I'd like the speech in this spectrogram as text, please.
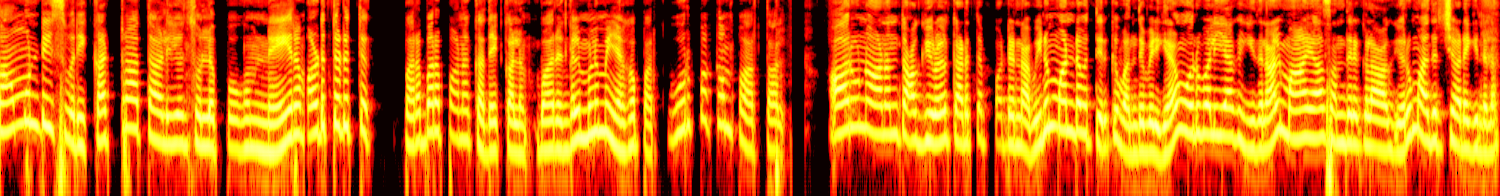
சாமுண்டீஸ்வரி கற்றாத்தாளியும் சொல்ல போகும் நேரம். அடுத்தடுத்த பரபரப்பான கதைக்களம் வாருங்கள் முழுமையாக பார்க்க ஒரு பக்கம் பார்த்தால் அருண் ஆனந்த் ஆகியோரால் கடத்தப்பட்ட நவீனும் மண்டபத்திற்கு வந்து விடுகிறார் ஒரு வழியாக இதனால் மாயா சந்திரகலா ஆகியோரும் அதிர்ச்சி அடைகின்றனர்.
